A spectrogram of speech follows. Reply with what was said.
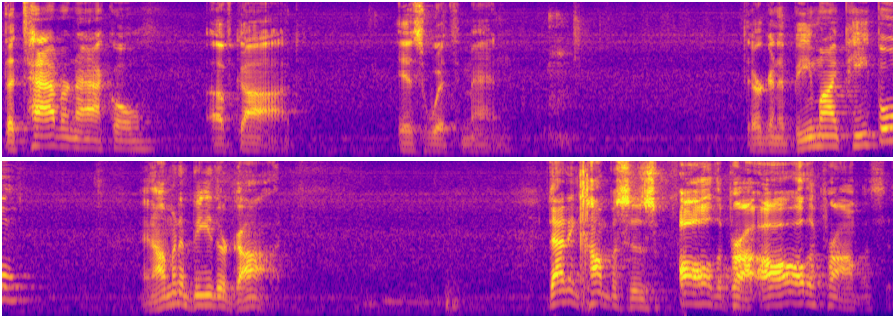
the tabernacle of God is with men. They're going to be my people, and I'm going to be their God. That encompasses all the pro- all the promises.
